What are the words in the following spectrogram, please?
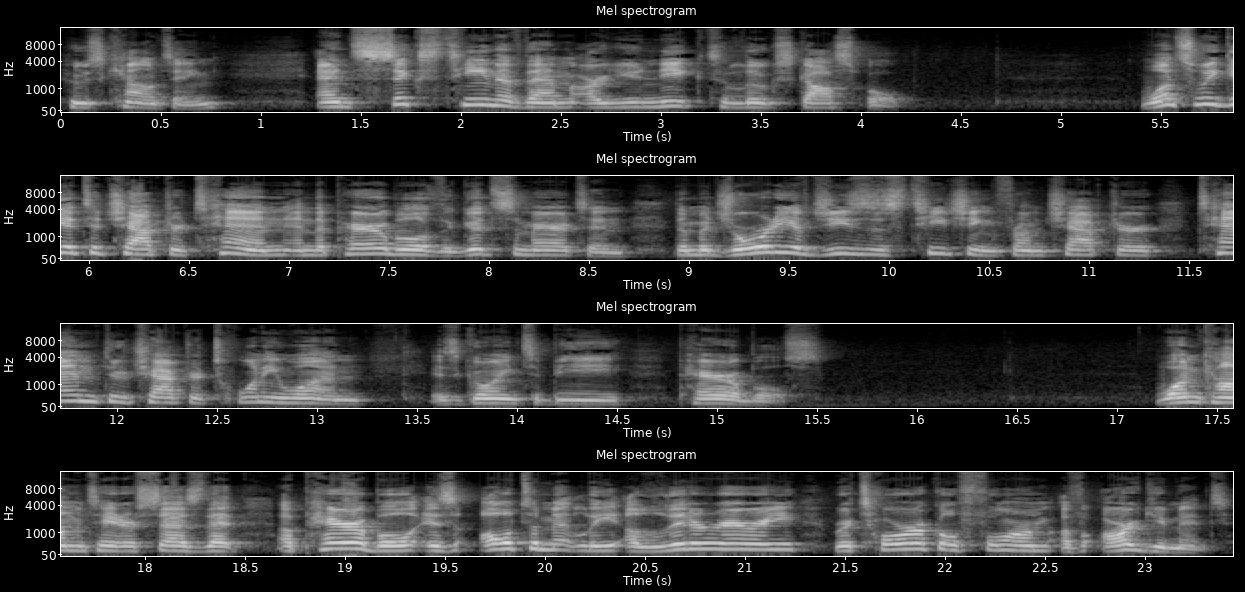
who's counting, and 16 of them are unique to Luke's gospel. Once we get to chapter 10 and the parable of the Good Samaritan, the majority of Jesus' teaching from chapter 10 through chapter 21 is going to be parables. One commentator says that a parable is ultimately a literary, rhetorical form of argument.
